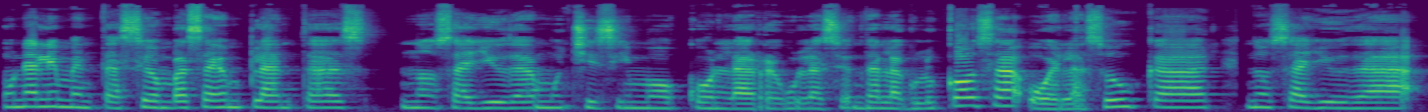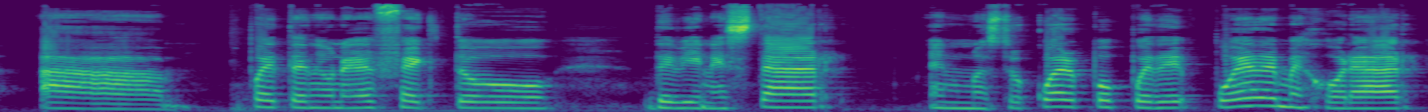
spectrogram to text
una alimentación basada en plantas nos ayuda muchísimo con la regulación de la glucosa o el azúcar, nos ayuda a... puede tener un efecto de bienestar en nuestro cuerpo, puede, puede mejorar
